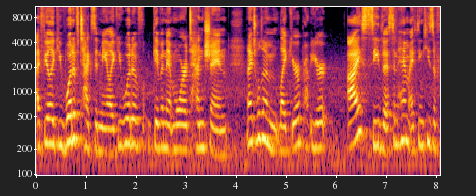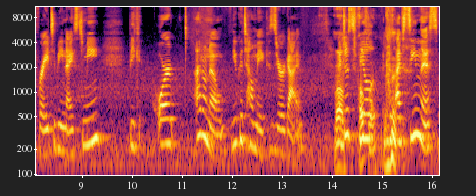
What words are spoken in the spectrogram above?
I feel like you would have texted me, like, you would have given it more attention. And I told him, like, you're, you're, I see this in him. I think he's afraid to be nice to me. Bec- or, I don't know. You could tell me because you're a guy. I just feel, because I've seen this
